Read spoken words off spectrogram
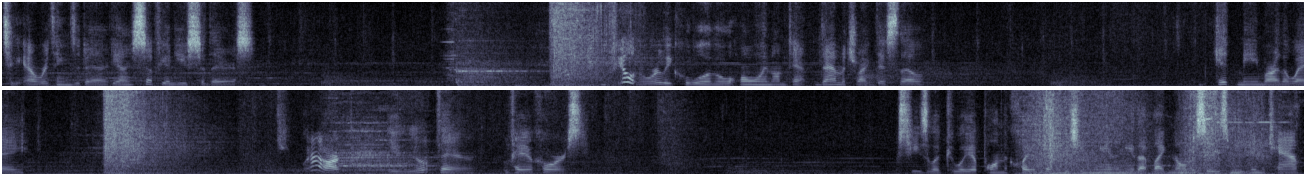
See, everything's dead have to get used to this. It feels really cool to go all in on da damage like this, though. Hit me, by the way. Where are you? Up there. Okay, of course. She's like way up on the cliff and he's the enemy that like notices me in the camp.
